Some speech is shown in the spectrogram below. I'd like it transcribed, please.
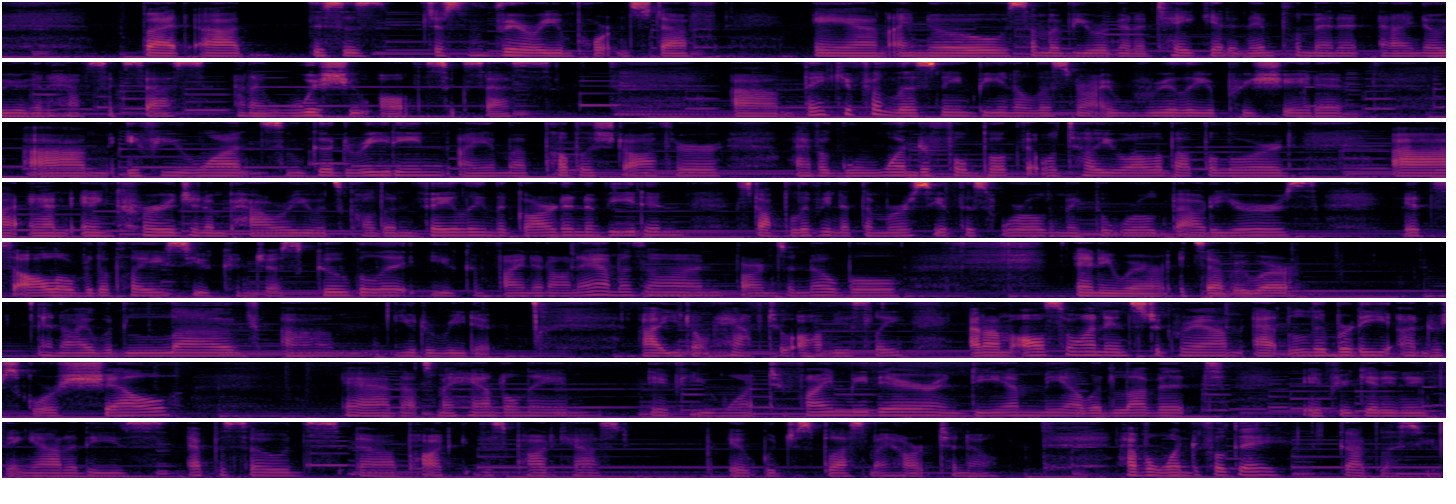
But uh, this is just very important stuff. And I know some of you are going to take it and implement it, and I know you're going to have success. And I wish you all the success. Um, thank you for listening, being a listener. I really appreciate it. Um, if you want some good reading, I am a published author. I have a wonderful book that will tell you all about the Lord uh, and, and encourage and empower you. It's called Unveiling the Garden of Eden. Stop living at the mercy of this world and make the world bow to yours. It's all over the place. You can just Google it. You can find it on Amazon, Barnes and Noble, anywhere. It's everywhere. And I would love um, you to read it. Uh, you don't have to, obviously. And I'm also on Instagram at liberty underscore shell. And that's my handle name. If you want to find me there and DM me, I would love it. If you're getting anything out of these episodes, uh, pod, this podcast, it would just bless my heart to know. Have a wonderful day. God bless you.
